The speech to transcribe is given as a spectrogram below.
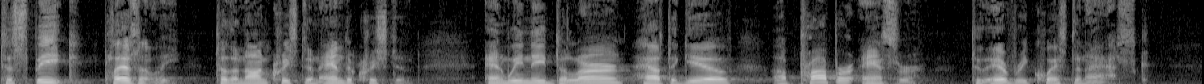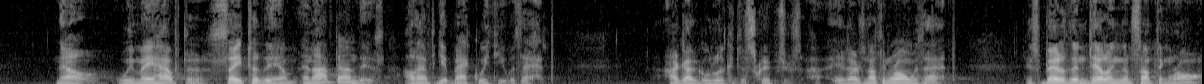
to speak pleasantly to the non Christian and the Christian. And we need to learn how to give a proper answer to every question asked. Now, we may have to say to them, and I've done this, I'll have to get back with you with that. I got to go look at the scriptures. There's nothing wrong with that. It's better than telling them something wrong.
